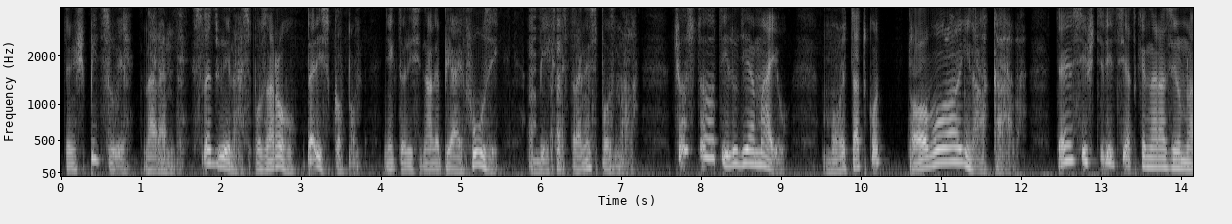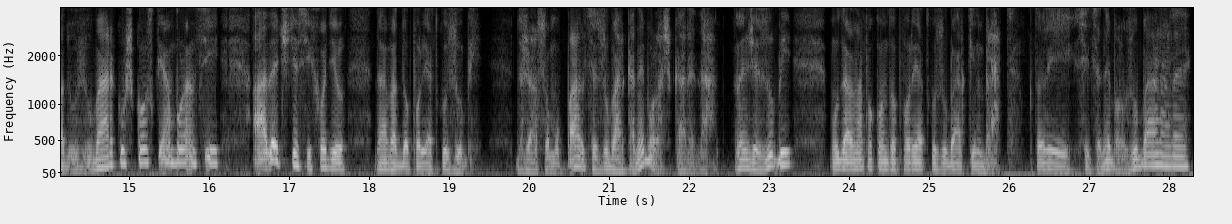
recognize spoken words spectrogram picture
ten špicluje na rande, sleduje nás poza rohu, periskopom. Niektorí si nalepia aj fúzy, aby ich sestra nespoznala. Čo z toho tí ľudia majú? Môj tatko, to bola iná káva. Ten si v 40 narazil mladú zubárku v školskej ambulancii a väčšine si chodil dávať do poriadku zuby. Držal som mu palce, zubárka nebola škaredá. Lenže zuby mu dal napokon do poriadku zubárkin brat, ktorý síce nebol zubár, ale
